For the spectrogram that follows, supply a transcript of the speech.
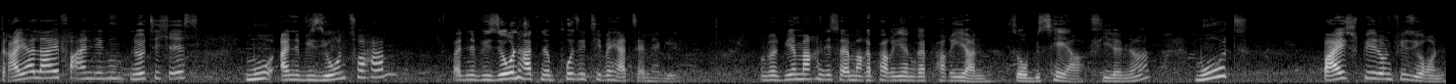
dreierlei vor allen Dingen nötig ist, eine Vision zu haben, weil eine Vision hat eine positive Herzenergie. Und was wir machen, ist ja immer reparieren, reparieren. So bisher viel. Ne? Mut, Beispiel und Vision.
